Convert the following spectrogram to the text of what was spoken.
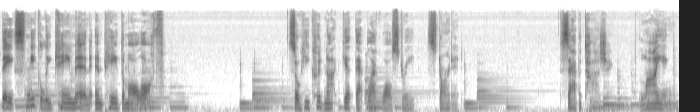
they sneakily came in and paid them all off. So he could not get that Black Wall Street started. Sabotaging, lying.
